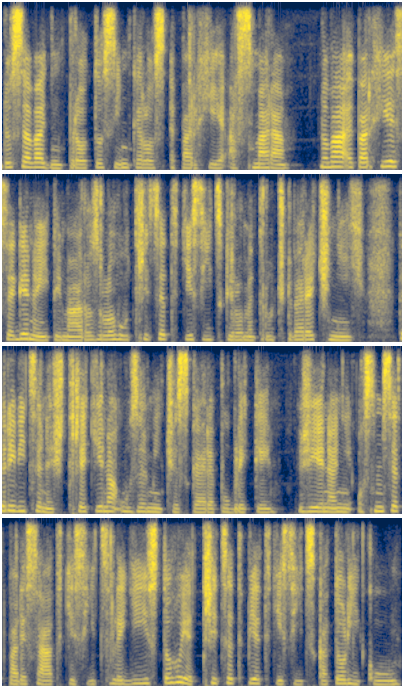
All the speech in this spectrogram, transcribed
dosavadní protosynkelos eparchie Asmara. Nová eparchie Segeneity má rozlohu 30 tisíc kilometrů čtverečních, tedy více než třetina území České republiky. Žije na ní 850 tisíc lidí, z toho je 35 tisíc katolíků.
